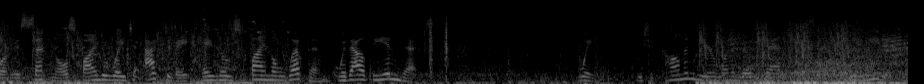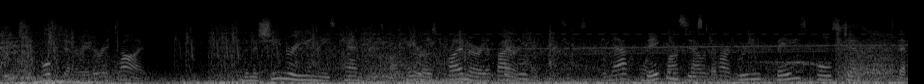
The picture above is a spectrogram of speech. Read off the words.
or his Sentinels find a way to activate Halo's final weapon without the Index. Wait, we should commandeer one of those Banshees. We need it to reach the pulse generator in time. The machinery in these cannons are Halo's primary firing. They consist of three phase pulse generators that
